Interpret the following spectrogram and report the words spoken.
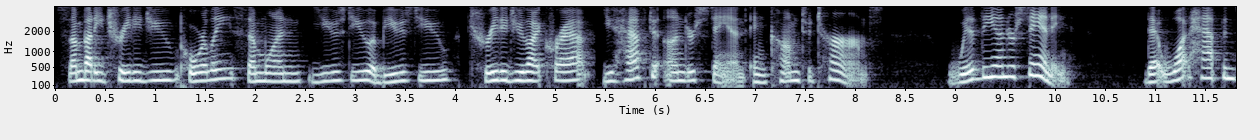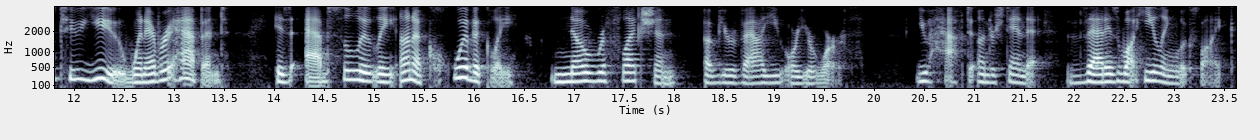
somebody treated you poorly, someone used you, abused you, treated you like crap, you have to understand and come to terms with the understanding that what happened to you, whenever it happened, is absolutely unequivocally no reflection of your value or your worth. You have to understand that. That is what healing looks like.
